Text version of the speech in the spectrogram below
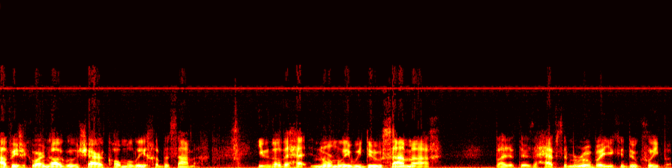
Alfi Shekvar Naglu Shara Kol Melicha B'Samach. Even though the he- normally we do Samach, but if there's a Hefse Meruba, you can do Klipa.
